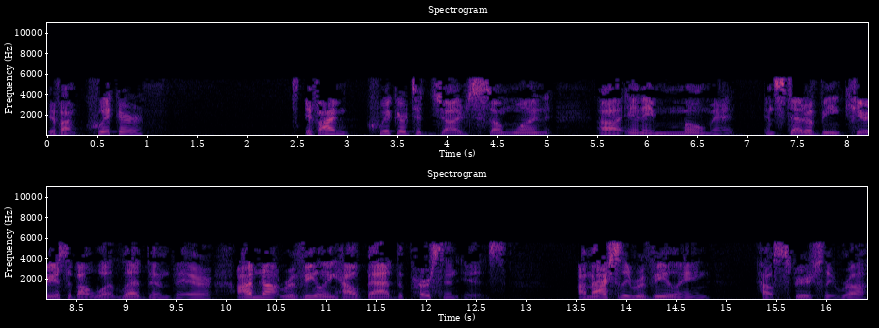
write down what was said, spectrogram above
If I'm quicker, if I'm quicker to judge someone uh, in a moment instead of being curious about what led them there, I'm not revealing how bad the person is. I'm actually revealing how spiritually rough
